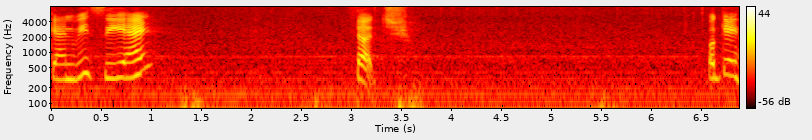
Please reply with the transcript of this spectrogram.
can be see and touch okay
